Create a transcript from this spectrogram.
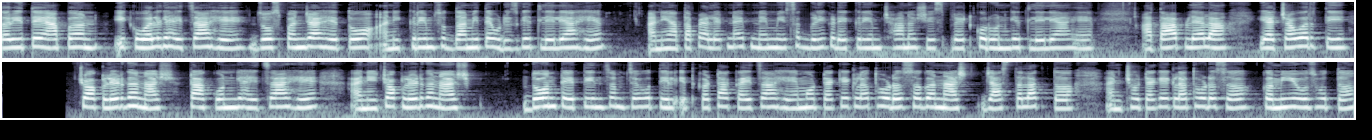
तर इथे आपण इक्वल घ्यायचा आहे. जो स्पंज आहे तो आणि क्रीमसुद्धा मी तेवढीच घेतलेली आहे. आणि आता पॅलेट नाईफने मी सगळीकडे क्रीम छान अशी स्प्रेड करून घेतलेली आहे. आता आपल्याला याच्यावरती चॉकलेट गनाश टाकून घ्यायचं आहे आणि चॉकलेट गनाश दोन ते तीन चमचे होतील इतकं टाकायचं आहे. मोठ्या केकला थोडंसं गनाश जास्त लागतं आणि छोट्या केकला थोडंसं कमी यूज होतं.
